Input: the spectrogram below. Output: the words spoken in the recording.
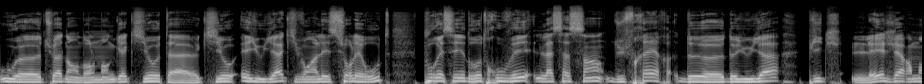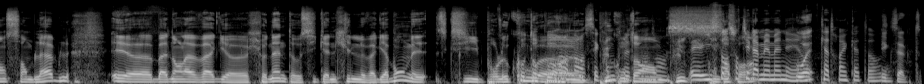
où euh, tu vois dans, dans le manga Kyo, t'as euh, Kyo et Yuya qui vont aller sur les routes pour essayer de retrouver l'assassin du frère de, de Yuya, pitch légèrement semblable. Et euh, bah, dans la vague euh, shonen, t'as aussi Kenshin le vagabond, mais ce qui pour le coup Contemporain. euh, non, c'est plus content, plus Et ils sont sortis la même année, hein, Ouais. 94. Exact.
